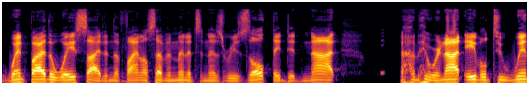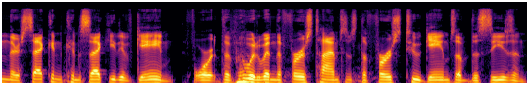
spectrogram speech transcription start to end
went by the wayside in the final seven minutes, and as a result, they did not. Uh, they were not able to win their second consecutive game for the would win the first time since the first two games of the season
